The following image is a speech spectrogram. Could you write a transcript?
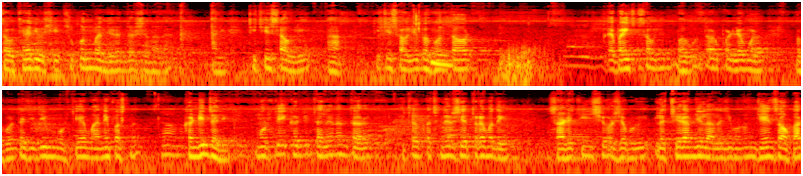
चौथ्या दिवशी चुकून मंदिरात दर्शनाला आली तिची सावली हां तिची सावली भगवंतावर त्या बाईची सावली भगवंतावर पडल्यामुळं भगवंताची जी मूर्ती आहे मानेपासनं. खंडित झाली. मूर्ती खंडित झाल्यानंतर इथं कचनेर क्षेत्रामध्ये साडेतीनशे वर्षापूर्वी लच्छीरामजी लालाजी म्हणून जैन सावकार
